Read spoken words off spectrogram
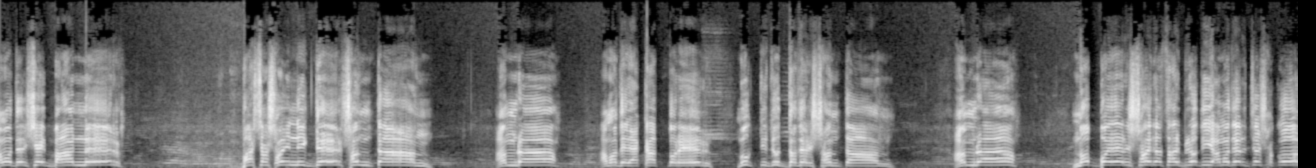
আমাদের সেই বান্নের ভাষা সৈনিকদের সন্তান। আমরা আমাদের একাত্তরের মুক্তিযোদ্ধাদের সন্তান। আমরা নব্বইয়ের স্বৈরাচার বিরোধী আমাদের যে সকল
